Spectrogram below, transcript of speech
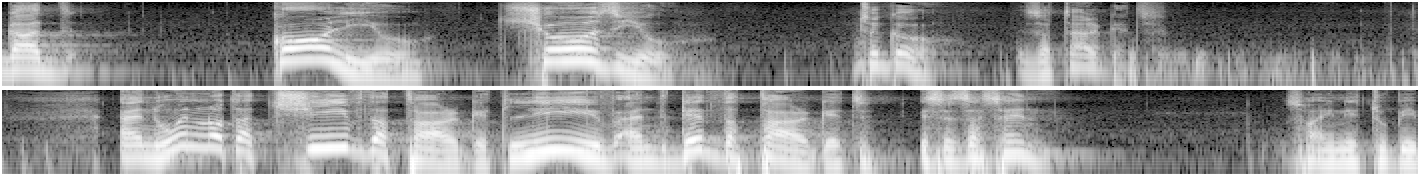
God call you, chose you to go. The target. And when not achieve the target, leave and get the target, this is a sin. So I need to be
